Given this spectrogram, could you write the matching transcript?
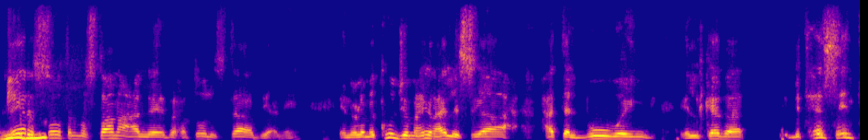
غير الصوت المصطنع اللي بحطوه الاستاد يعني إنه لما تكون جماهير هاي السياح حتى ال booing الكذا بتحس أنت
